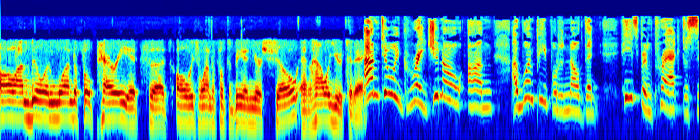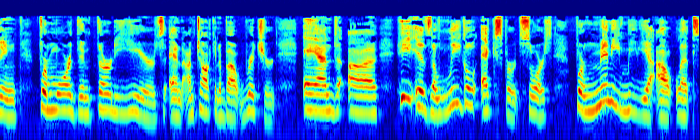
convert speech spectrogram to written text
Oh, I'm doing wonderful, Perri. It's uh, it's always wonderful to be in your show. And how are you today? I'm doing great. You know, um, I want people to know that he's been practicing for more than 30 years, and I'm talking about Richard. And uh, he is a legal expert source for many media outlets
